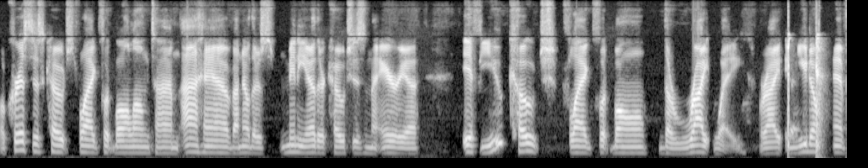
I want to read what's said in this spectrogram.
Well, Chris has coached flag football a long time. I have. I know there's many other coaches in the area. If you coach flag football the right way, right, and you don't have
